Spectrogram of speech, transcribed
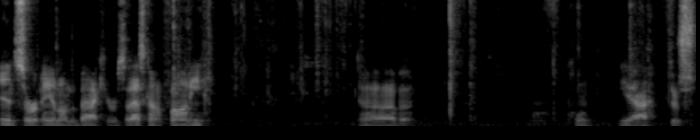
insert and on the back here, so that's kind of funny. Uh, but yeah, there's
